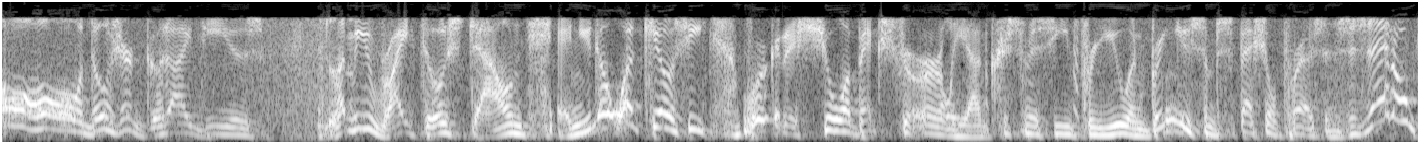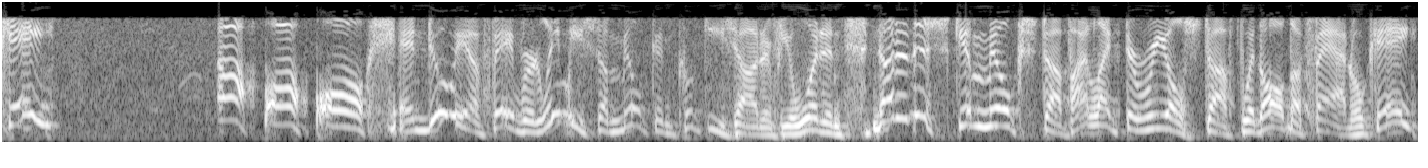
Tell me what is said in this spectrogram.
Oh, those are good ideas. Let me write those down. And you know what, Kelsey? We're going to show up extra early on Christmas Eve for you and bring you some special presents. Is that okay? Oh, oh, oh. And do me a favor, leave me some milk and cookies out if you would. And none of this skim milk stuff. I like the real stuff with all the fat, okay?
